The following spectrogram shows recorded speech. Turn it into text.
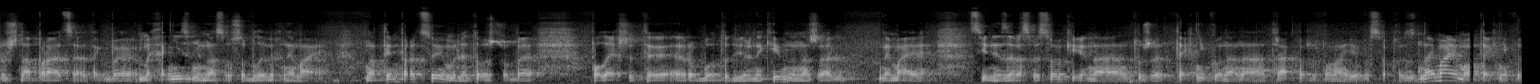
ручна праця. Так би механізмів у нас особливих немає. Над тим працюємо для того, щоб полегшити роботу двірників. Ну, на жаль, немає ціни зараз високі на дуже техніку, на, на трактор вона є висока. Наймаємо техніку.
